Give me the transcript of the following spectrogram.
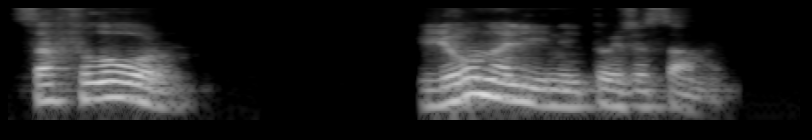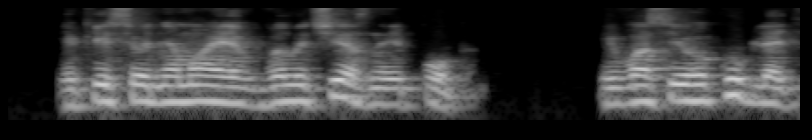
сафлор, льон олійний той же самий, який сьогодні має величезний попит. І вас його куплять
